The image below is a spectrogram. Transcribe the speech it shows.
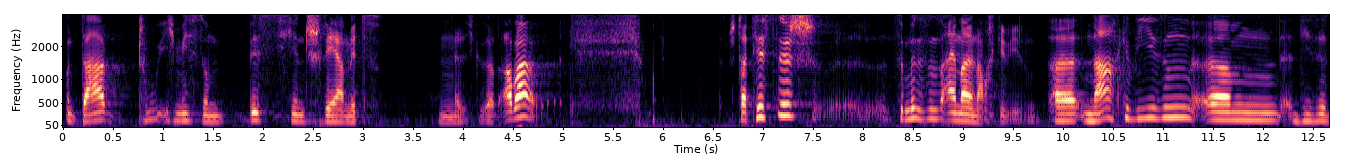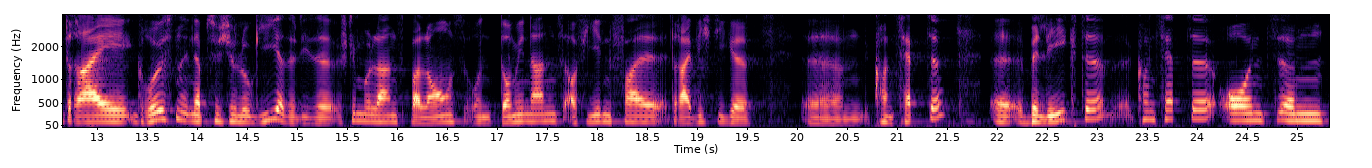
Und da tue ich mich so ein bisschen schwer mit, mhm. ehrlich gesagt. Aber statistisch zumindest einmal nachgewiesen. Äh, nachgewiesen, ähm, diese drei Größen in der Psychologie, also diese Stimulanz, Balance und Dominanz, auf jeden Fall drei wichtige ähm, Konzepte, äh, belegte Konzepte und ähm,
